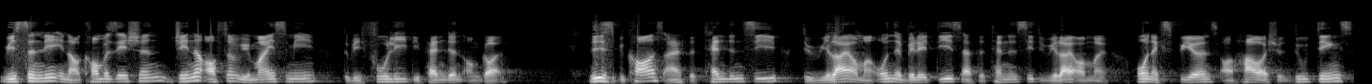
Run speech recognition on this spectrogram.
Recently, in our conversation, Jana often reminds me to be fully dependent on God. This is because I have the tendency to rely on my own abilities, I have the tendency to rely on my own experience on how I should do things.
